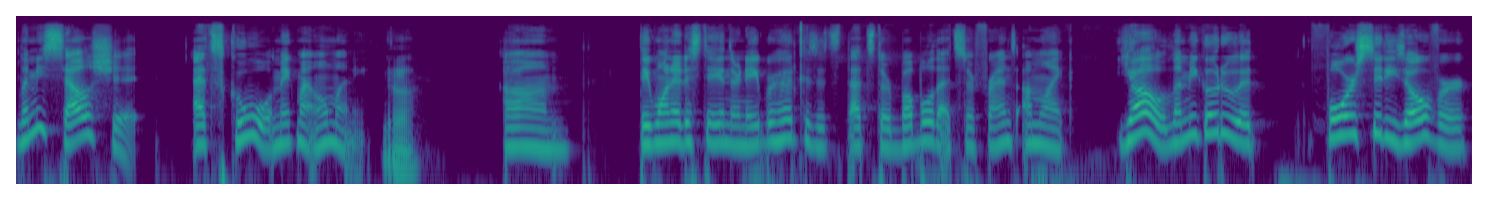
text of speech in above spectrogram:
let me sell shit at school and make my own money. Yeah. Um, they wanted to stay in their neighborhood because it's that's their bubble, that's their friends. I'm like, yo, let me go to a four cities over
